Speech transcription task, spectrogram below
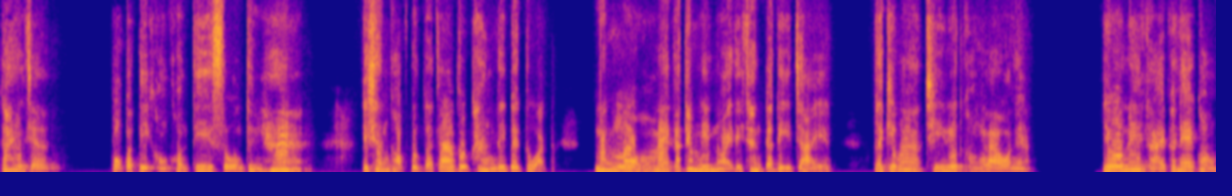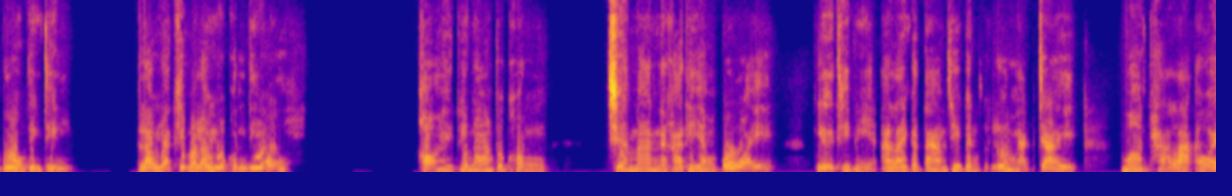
ใกล้จะปกติของคนที่ศูนย์ถึงห้าดิฉันขอบคุณพระเจ้าทุกครั้งที่ไปตรวจ มันลงแม้กระทั่งนิดหน่อยดิฉันก็ดีใจ และคิดว่าชีวิตของเราเนี่ย อยู่ในสายพระเนตรของพระองค์จริง ๆ เราอยากคิดว่าเราอยู่คนเดียว ขอให้พี่น้องทุกคนเชื่อมั่นนะคะ ที่ยังป่วย หรือที่มีอะไรก็ตามที่เป็นเรื่องหนักใจ มอบภาระเอาไว้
